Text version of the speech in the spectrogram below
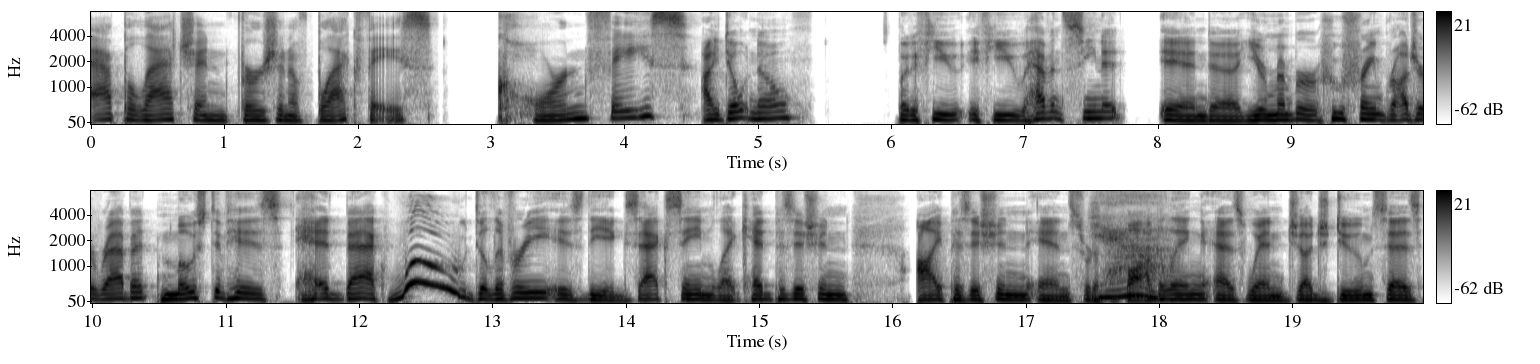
Appalachian version of blackface? Corn face? i don't know but if you if you haven't seen it and uh, you remember who framed roger rabbit most of his head back woo delivery is the exact same like head position eye position and sort of Yeah. boggling as when judge doom says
